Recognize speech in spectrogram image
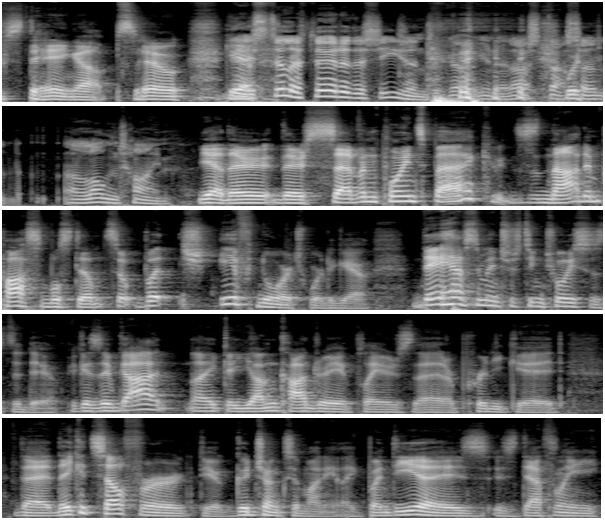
staying up. So yeah, yeah it's still a third of the season to go. You know that's that's a, a long time. Yeah, they're they're seven points back. It's not impossible still. So, but if Norwich were to go, they have some interesting choices to do because they've got like a young cadre of players that are pretty good that they could sell for you know, good chunks of money. Like Buendia is is definitely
